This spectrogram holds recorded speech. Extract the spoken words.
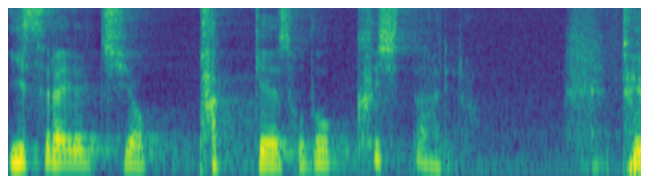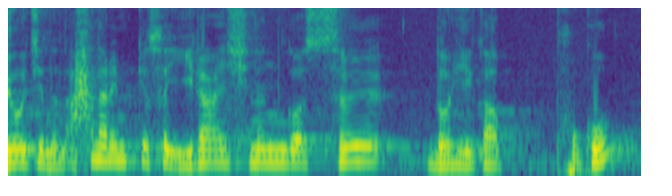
이스라엘 지역 밖에서도 크시다 하리라. 되어지는 하나님께서 일하시는 것을 너희가 보고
